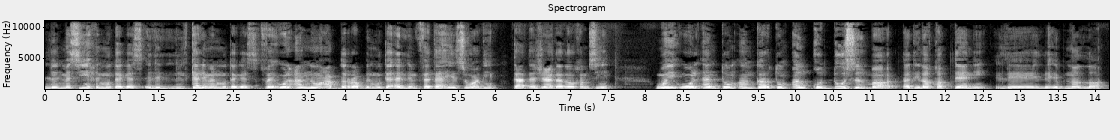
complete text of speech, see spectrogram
للمسيح المتجسد للكلمة المتجسد. فيقول عنه عبد الرب المتألم فتاة يسوع دي بتاعت أشعة 53 ويقول أنتم أنكرتم القدوس البار. أدي لقب تاني لابن الله.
